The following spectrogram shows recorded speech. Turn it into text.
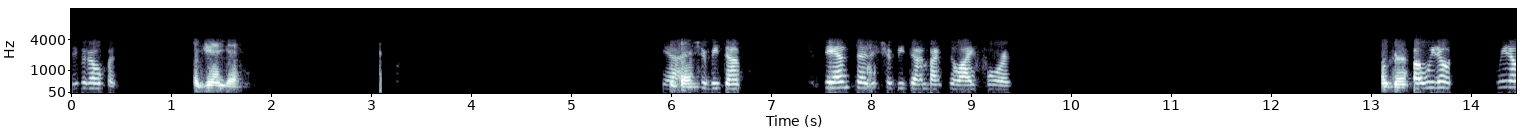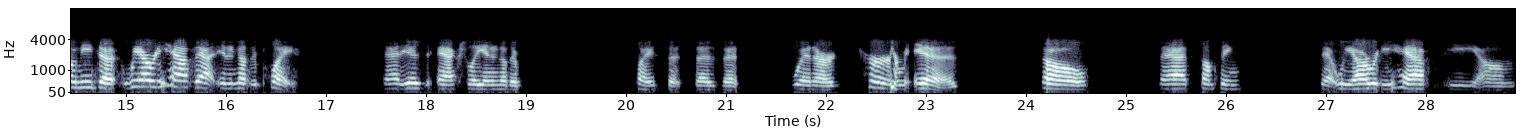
leave it open. agenda. Yeah, Okay. it should be done. Dan said it should be done by July fourth, Okay. but we don't we don't need to. We already have that in another place. That is actually in another place that says that when our term is. So that's something that we already have the um,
